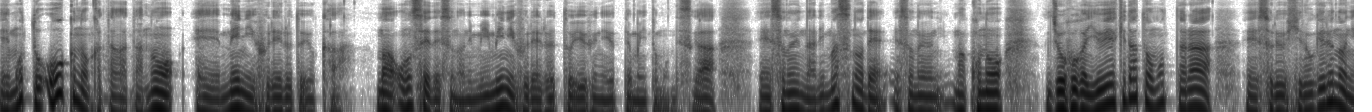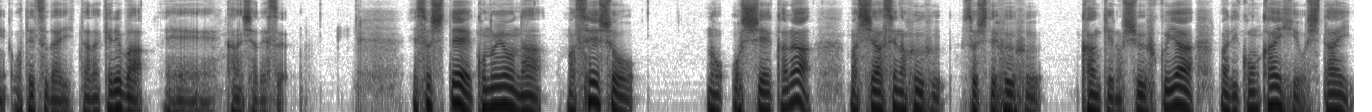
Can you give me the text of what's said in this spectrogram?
えもっと多くの方々の、え目に触れるというか、まあ、音声ですので耳に触れるというふうに言ってもいいと思うんですが、え、そのようになりますのでそのように、まあ、この情報が有益だと思ったら、え、それを広げるのにお手伝いいただければ、え、感謝です、そしてこのような、まあ、聖書の教えから、まあ、幸せな夫婦そして夫婦関係の修復や、まあ、離婚回避をしたい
